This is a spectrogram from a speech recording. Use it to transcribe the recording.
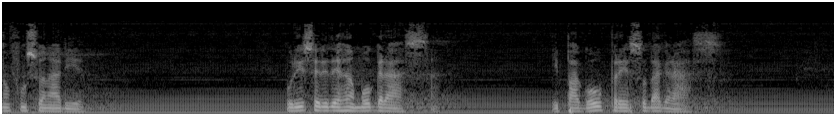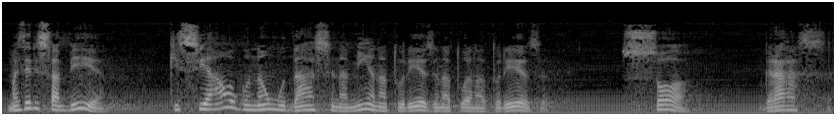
não funcionaria. Por isso ele derramou graça e pagou o preço da graça. Mas ele sabia que se algo não mudasse na minha natureza e na tua natureza, só graça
